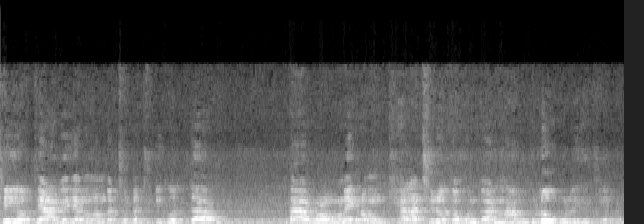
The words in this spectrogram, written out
সেই অর্থে আগে যেমন আমরা ছোটাছুটি করতাম তারপর অনেক রকম খেলা ছিল তখনকার নামগুলোও ভুলে গেছি এখন।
